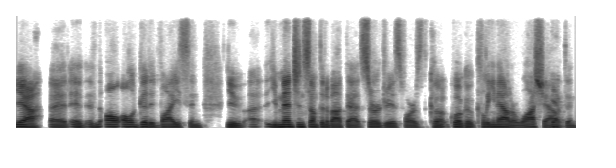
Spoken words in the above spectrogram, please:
Yeah, and, and, all all good advice. And you uh, you mentioned something about that surgery as far as the quote, quote clean out or wash out, and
